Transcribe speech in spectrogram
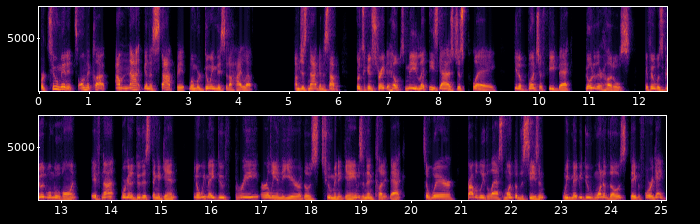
for two minutes on the clock. I'm not going to stop it when we're doing this at a high level. I'm just not going to stop it. So it's a constraint that helps me let these guys just play, get a bunch of feedback, go to their huddles. If it was good, we'll move on. If not, we're going to do this thing again. You know, we may do three early in the year of those two minute games and then cut it back to where probably the last month of the season, we'd maybe do one of those day before a game.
